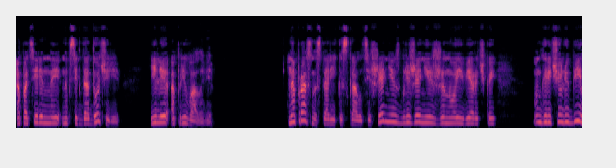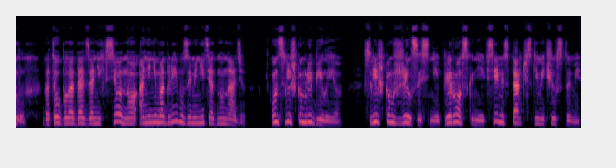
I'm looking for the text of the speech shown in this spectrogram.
о потерянной навсегда дочери или о Привалове. Напрасно старик искал утешения в сближении с женой и Верочкой. Он горячо любил их, готов был отдать за них все, но они не могли ему заменить одну Надю. Он слишком любил ее слишком сжился с ней, прирос к ней всеми старческими чувствами,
